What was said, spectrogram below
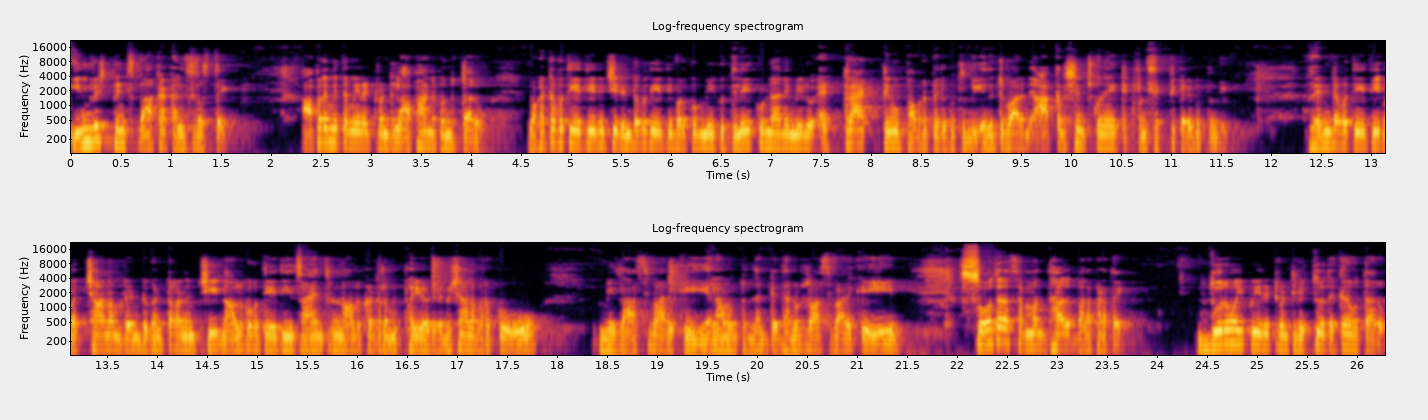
ఇన్వెస్ట్మెంట్స్ బాగా కలిసి వస్తాయి. అపరిమితమైనటువంటి లాభాన్ని పొందుతారు. ఒకటవ తేదీ నుంచి రెండవ తేదీ వరకు మీకు తెలియకుండానే మీరు అట్రాక్టివ్ పవర్ పెరుగుతుంది. ఎదుటి వారిని ఆకర్షించుకునేటటువంటి శక్తి పెరుగుతుంది. రెండవ తేదీ మధ్యాహ్నం రెండు గంటల నుంచి నాలుగవ తేదీ సాయంత్రం నాలుగు గంటల ముప్పై ఏడు నిమిషాల వరకు మీ రాశి వారికి ఎలా ఉంటుందంటే ధనుర్రాశి వారికి సోదర సంబంధాలు బలపడతాయి. దూరం అయిపోయినటువంటి వ్యక్తులు దగ్గర అవుతారు.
